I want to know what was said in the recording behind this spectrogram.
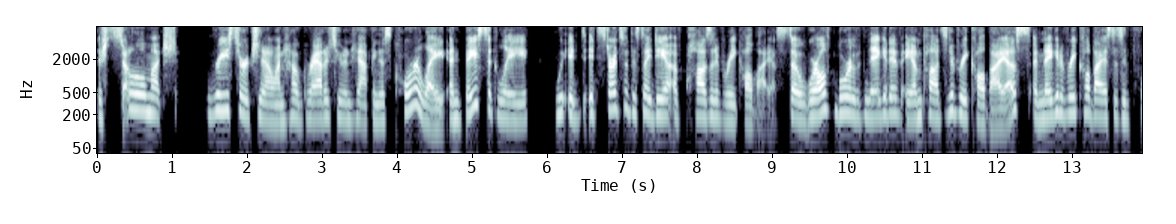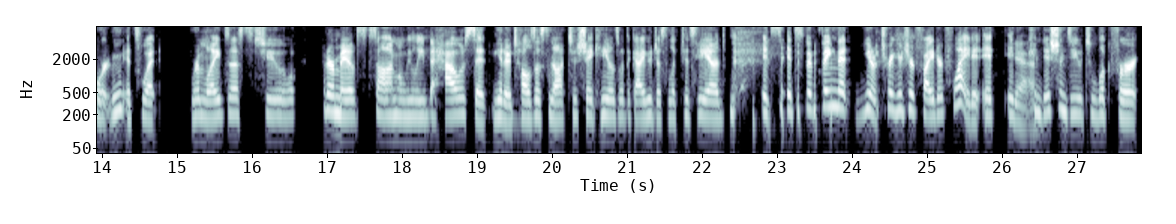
there's so much research now on how gratitude and happiness correlate. And basically, we, it, it starts with this idea of positive recall bias. So, we're all born with negative and positive recall bias. And negative recall bias is important, it's what reminds us to put our masks on when we leave the house. It, you know, tells us not to shake hands with the guy who just licked his hand. It's it's the thing that, you know, triggers your fight or flight. It it, it yeah. conditions you to look for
